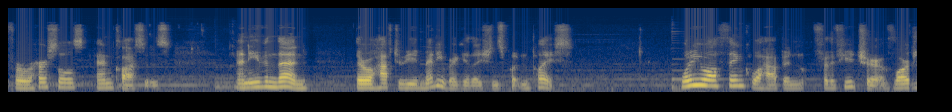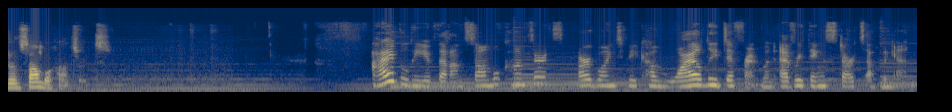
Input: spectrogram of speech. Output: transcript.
for rehearsals and classes, and even then, there will have to be many regulations put in place. What do you all think will happen for the future of large ensemble concerts? I believe that ensemble concerts are going to become wildly different when everything starts up again.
